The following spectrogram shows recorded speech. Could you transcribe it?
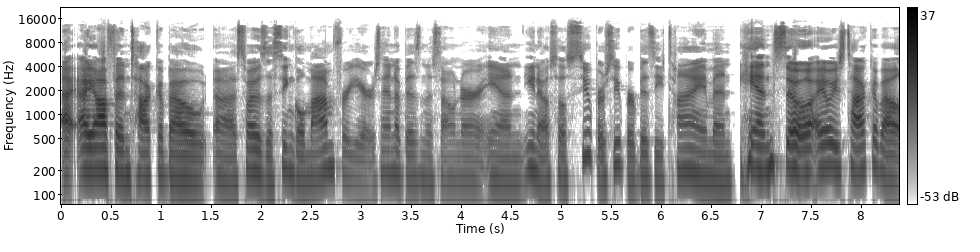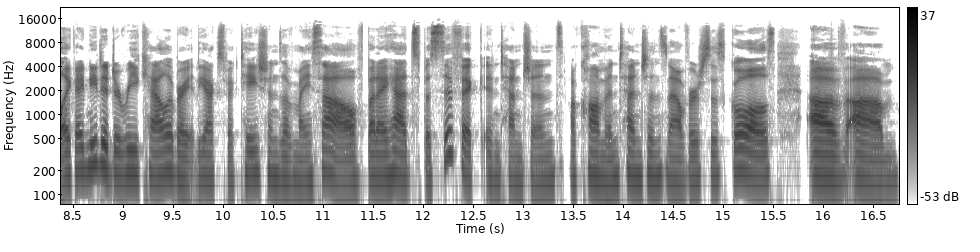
I, I, often talk about, uh, so I was a single mom for years and a business owner, and you know, so super, super busy time, and and so I always talk about like I needed to recalibrate the expectations of myself, but I had specific intentions. I'll call them intentions now versus goals of, um,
